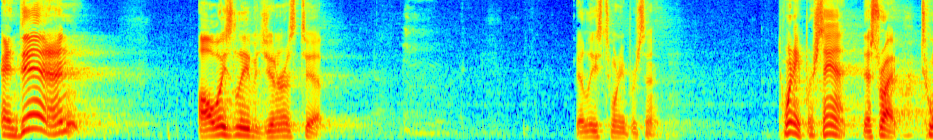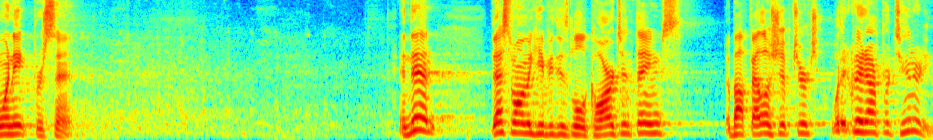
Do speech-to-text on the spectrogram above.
And then always leave a generous tip. At least 20%. 20%? That's right, 20%. And then that's why we give you these little cards and things about Fellowship Church. What a great opportunity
